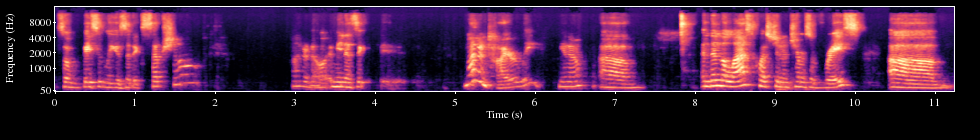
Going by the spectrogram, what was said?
so basically, is it exceptional? I don't know. I mean, is it not entirely, you know? Um, and then the last question in terms of race. Um,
